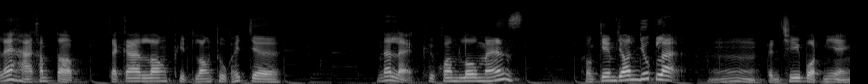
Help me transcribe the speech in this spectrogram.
และหาคำตอบ จากการลองผิดลองถูกให้เจอ นั่นแหละคือความโรแมนส์ของเกมย้อนยุคละอืมเป็นชื่อบทนี่เอง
